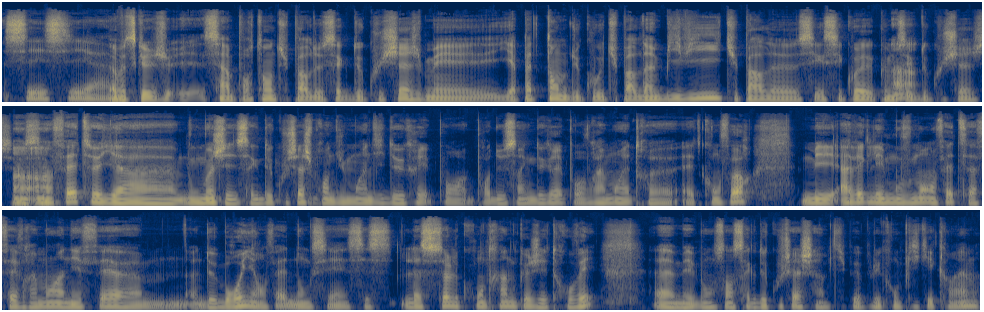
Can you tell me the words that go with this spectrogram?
c'est euh, Non, Parce que c'est important, tu parles de sac de couchage, mais il n'y a pas de tente du coup. Tu parles d'un bivy, tu parles. euh, C'est quoi comme Un- sac de couchage? En, fait, il y a. Donc, moi, j'ai le sac de couchage, je prends du moins 10 degrés pour, pour du 5 degrés pour vraiment être, euh, être confort. Mais avec les mouvements, en fait, ça fait vraiment un effet euh, de bruit, en fait. Donc, c'est c'est la seule contrainte que j'ai trouvée. Euh, mais bon, sans sac de couchage, c'est un petit peu plus compliqué quand même.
